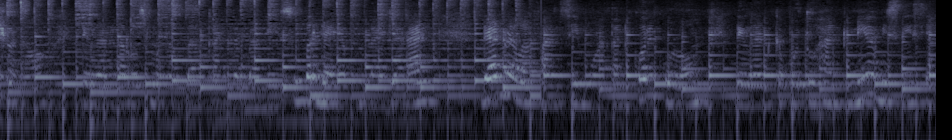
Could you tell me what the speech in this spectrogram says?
profesional dengan terus mengembangkan berbagai sumber daya pembelajaran dan relevansi muatan kurikulum dengan kebutuhan dunia bisnis yang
